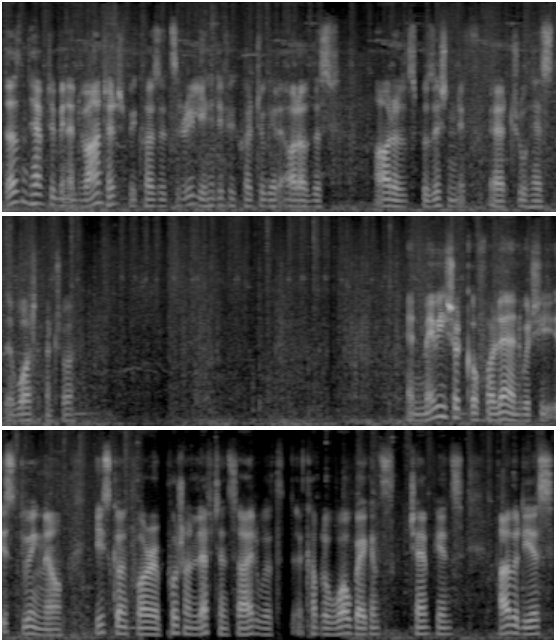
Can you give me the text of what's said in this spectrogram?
doesn't have to be an advantage because it's really difficult to get out of this out of this position if uh, True has the water control. And maybe he should go for land, which he is doing now. He's going for a push on left hand side with a couple of war wagons, champions, halberdiers,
